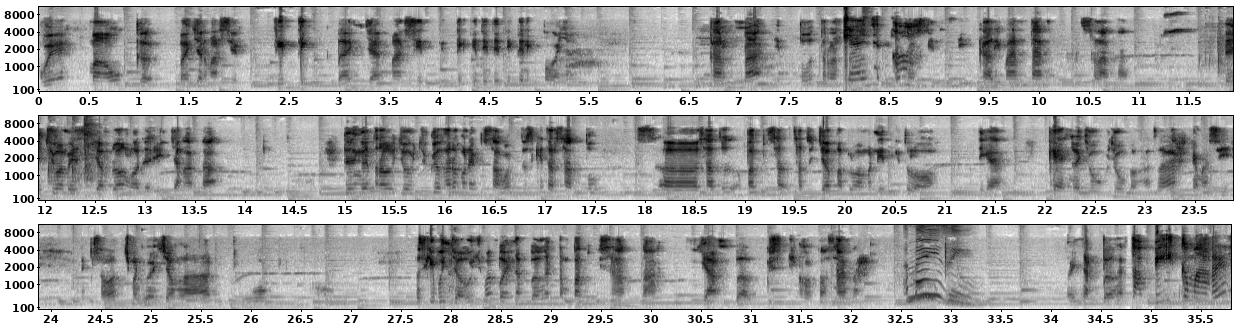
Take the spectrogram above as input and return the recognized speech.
Gue mau ke Banjarmasin. Titik Banjarmasin. Titik, titik, titik, titik pokoknya. Karena itu terletak di. Provinsi Kalimantan Selatan. Dan cuma beda sejam doang loh dari Jakarta. Dan nggak terlalu jauh juga karena kalau naik pesawat itu sekitar satu eh, satu empat satu jam 45 menit gitu loh. Nanti kan kayak nggak jauh-jauh banget lah, kayak masih naik pesawat cuma dua jam lah duduk. Meskipun jauh, cuma banyak banget tempat wisata yang bagus di kota sana. Amazing! Banyak banget. Tapi kemarin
